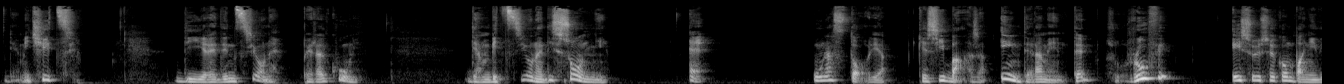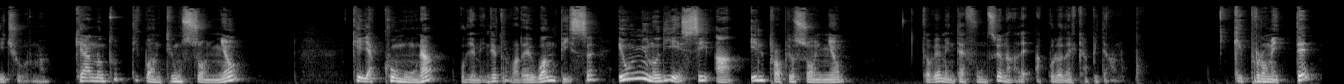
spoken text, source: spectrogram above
di amicizia, di redenzione per alcuni, di ambizione, di sogni. È una storia che si basa interamente su Rufy e sui suoi compagni di ciurma, che hanno tutti quanti un sogno che li accomuna, ovviamente trovare il One Piece, e ognuno di essi ha il proprio sogno, che ovviamente è funzionale a quello del capitano, che promette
